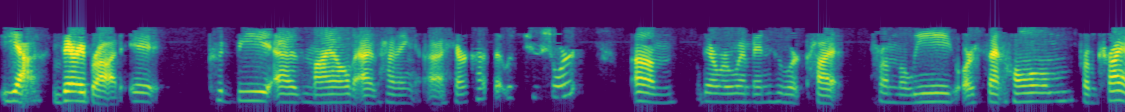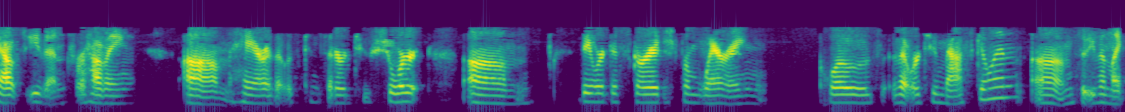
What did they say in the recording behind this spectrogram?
Yeah, very broad. It could be as mild as having a haircut that was too short. Um, there were women who were cut from the league or sent home from tryouts even for having um hair that was considered too short. Um they were discouraged from wearing clothes that were too masculine. Um so even like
